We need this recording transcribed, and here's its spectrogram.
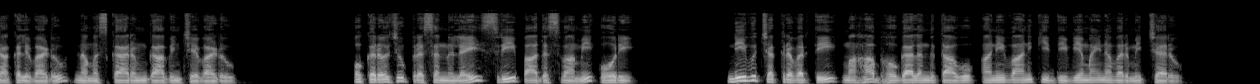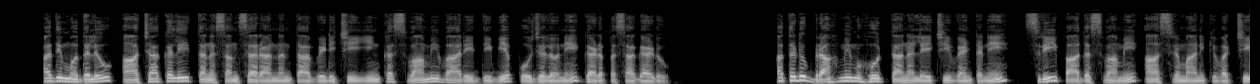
చాకలివాడు నమస్కారం గావించేవాడు. ఒకరోజు ప్రసన్నులై శ్రీపాదస్వామి ఓరి నీవు చక్రవర్తి మహాభోగాలందుతావు అని వానికి దివ్యమైన వరమిచ్చారు. అది మొదలు ఆచాకలి తన సంసారాన్నంతా విడిచి ఇంక స్వామివారి దివ్య పూజలోనే గడపసాగాడు. అతడు బ్రాహ్మి ముహూర్తాన లేచి వెంటనే శ్రీపాదస్వామి ఆశ్రమానికి వచ్చి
